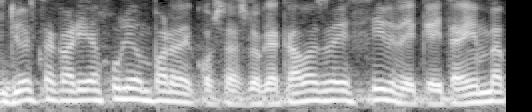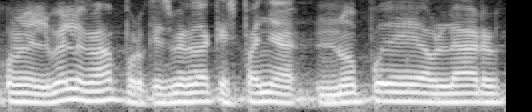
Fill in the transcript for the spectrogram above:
Yo destacaría, Julio, un par de cosas. Lo que acabas de decir de que también va con el belga, porque es verdad que España no puede hablar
